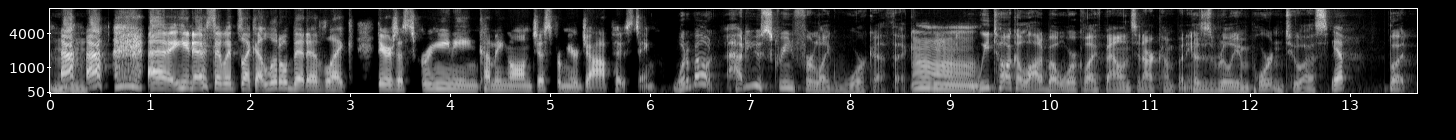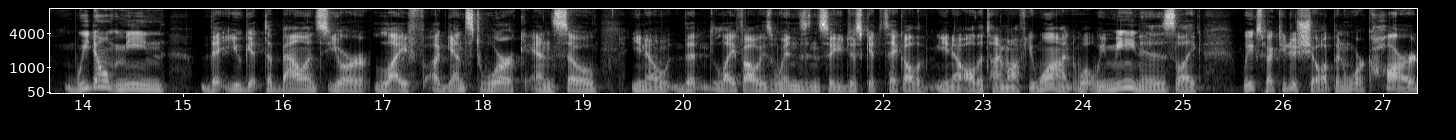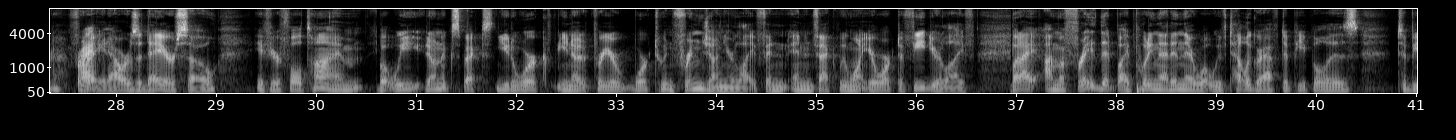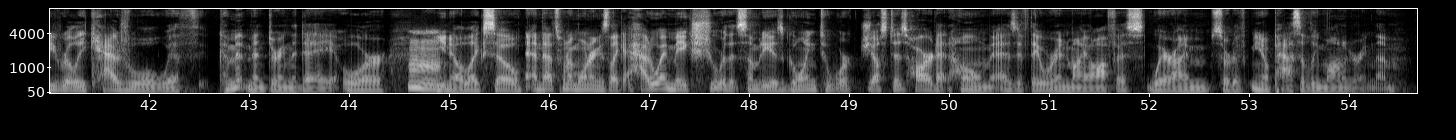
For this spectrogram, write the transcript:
Mhm. uh, you know, so it's like a little bit of like there's a screening coming on just from your job posting. what about how do you screen for like work ethic Mm, we talk a lot about work life balance in our company because it's really important to us Yep. but we don't mean that you get to balance your life against work and so you know that life always wins and so you just get to take all the you know all the time off you want what we mean is like we expect you to show up and work hard for Right. 8 hours a day or so if you're full time, but we don't expect you to work, you know, for your work to infringe on your life. And, and in fact, we want your work to feed your life. But I, I'm afraid that by putting that in there, what we've telegraphed to people is to be really casual with commitment during the day or hmm. you know like so and that's what i'm wondering is like how do i make sure that somebody is going to work just as hard at home as if they were in my office where i'm sort of you know passively monitoring them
